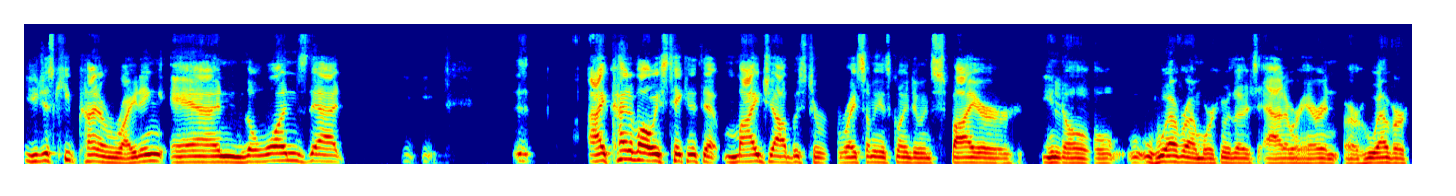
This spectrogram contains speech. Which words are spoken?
you just keep kind of writing, and the ones that I kind of always taken it that my job was to write something that's going to inspire, you know, whoever I'm working with, whether it's Adam or Aaron or whoever,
